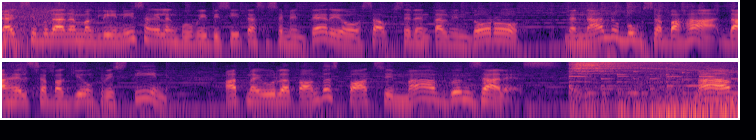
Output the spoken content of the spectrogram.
Nagsimula na maglinis ang ilang bumibisita sa sementeryo sa Occidental Mindoro na nalubog sa baha dahil sa bagyong Christine. At may ulat on the spot si Mav Gonzalez. Mav,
